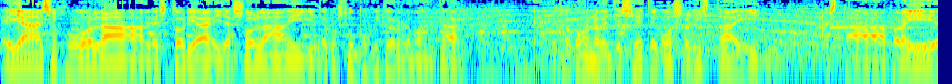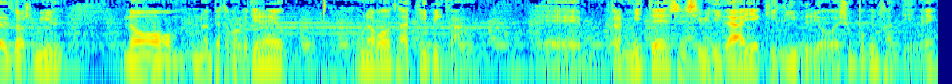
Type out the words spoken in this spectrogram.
Ella se jugó la, la, historia ella sola y le costó un poquito remontar. Empezó como en 97 como solista y hasta por ahí el 2000 no, no empezó porque tiene una voz atípica. Eh, transmite sensibilidad y equilibrio. Es un poco infantil, ¿eh?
